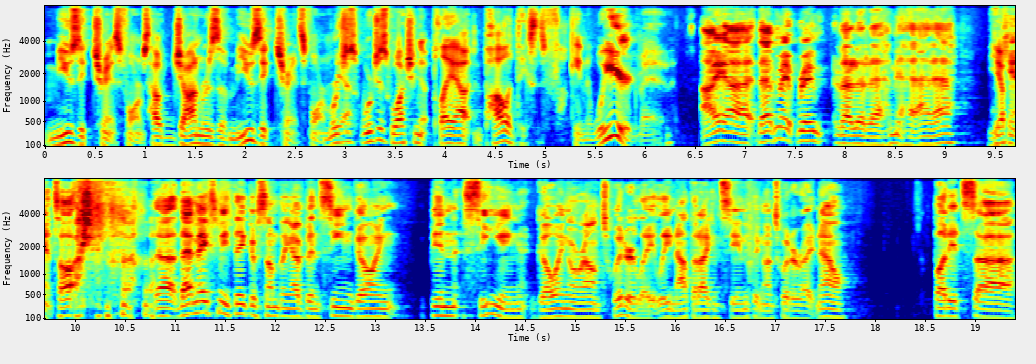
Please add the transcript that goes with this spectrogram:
music transforms, how genres of music transform. We're Yeah. just we're just watching it play out in politics. It's fucking weird, man. I uh, that blah, blah. Yep. can't talk. uh, that makes me think of something I've been seeing going, been seeing going around Twitter lately. Not that I can see anything on Twitter right now, but it's uh,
